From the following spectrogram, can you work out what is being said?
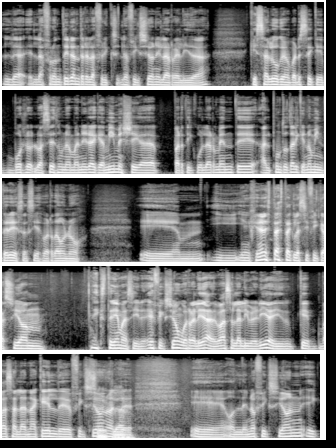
la, frontera entre la, ficción y la realidad, que es algo que me parece que vos lo, haces de una manera que a mí me llega particularmente al punto tal que no me interesa si es verdad o no. Em, y, en general está esta clasificación extrema, es decir, es ficción o es realidad. Vas a la librería y que vas a la naquel de ficción o, de, eh, o, de, no ficción. Eh,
